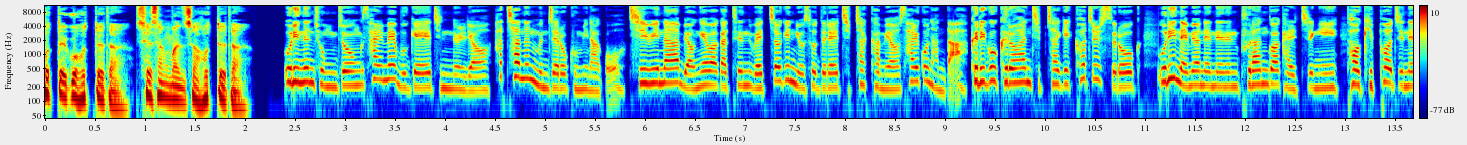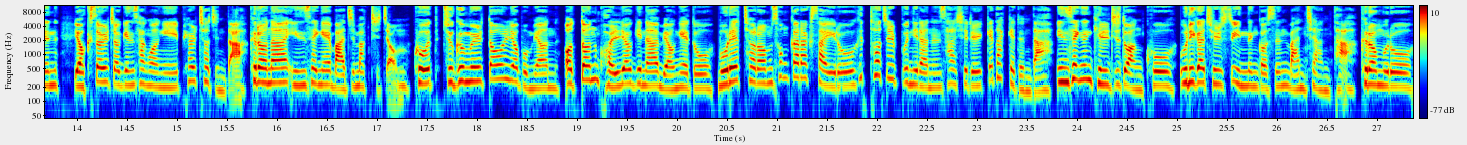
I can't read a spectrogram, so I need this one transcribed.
헛되고 헛되다. 세상만사 헛되다. 우리는 종종 삶의 무게에 짓눌려 하찮은 문제로 고민하고 지위나 명예와 같은 외적인 요소들에 집착하며 살곤 한다. 그리고 그러한 집착이 커질수록 우리 내면에는 불안과 갈증이 더 깊어지는 역설적인 상황이 펼쳐진다. 그러나 인생의 마지막 지점, 곧 죽음을 떠올려 보면 어떤 권력이나 명예도 모래처럼 손가락 사이로 흩어질 뿐이라는 사실을 깨닫게 된다. 인생은 길지도 않고 우리가 줄수 있는 것은 많지 않다. 그러므로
